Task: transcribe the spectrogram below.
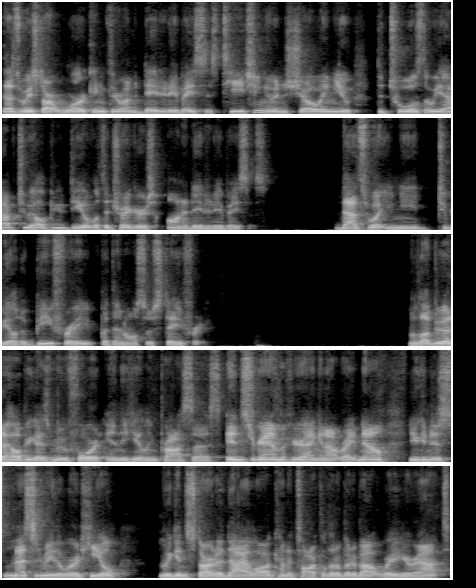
That's what we start working through on a day to day basis, teaching you and showing you the tools that we have to help you deal with the triggers on a day to day basis. That's what you need to be able to be free, but then also stay free. We'd love to be able to help you guys move forward in the healing process. Instagram, if you're hanging out right now, you can just message me the word heal we can start a dialogue, kind of talk a little bit about where you're at.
